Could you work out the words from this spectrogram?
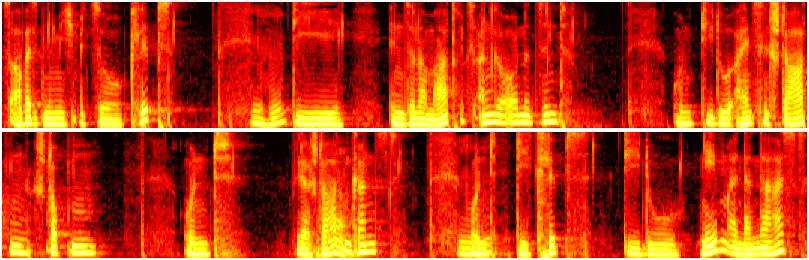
Es arbeitet nämlich mit so Clips, die in so einer Matrix angeordnet sind und die du einzeln starten, stoppen und wieder starten kannst. Und die Clips, die du nebeneinander hast,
